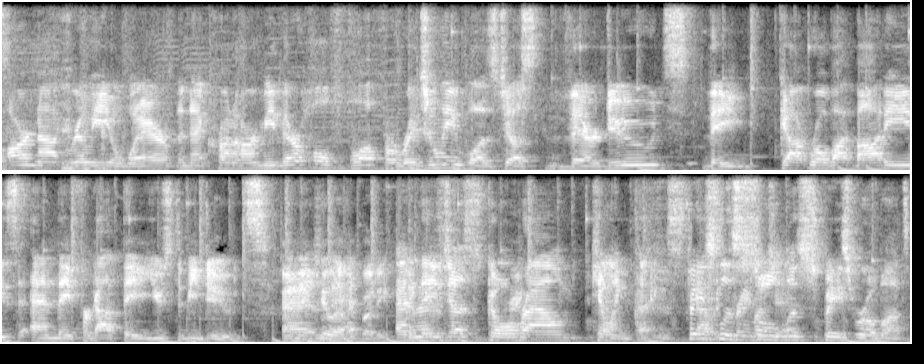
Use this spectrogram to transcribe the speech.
are not really aware of the Necron army, their whole fluff originally was just they're dudes, they got robot bodies, and they forgot they used to be dudes. And, And they kill they- everybody. And they just go around killing things. Faceless, pretty it. soulless space robots.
